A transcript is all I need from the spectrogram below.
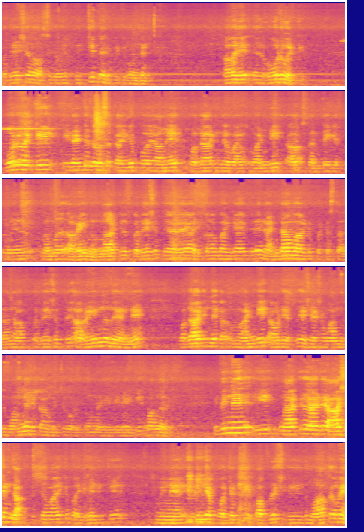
പ്രദേശവാസികളെ തെറ്റിദ്ധരിപ്പിച്ചുകൊണ്ട് അവർ ഓട് വെട്ടി. ഓട് വെട്ടി രണ്ട് ദിവസം കഴിഞ്ഞപ്പോഴാണ് പൊതാടിന്റെ വണ്ടി ആ സ്ഥലത്തേക്ക് എത്തുന്നതെന്ന് നമ്മൾ അറിയുന്നു. നാട്ടിൽ പ്രദേശത്തുകാരെ അരിക്കുളം പഞ്ചായത്തിലെ രണ്ടാം വാർഡിൽപ്പെട്ട സ്ഥലമാണ് ആ പ്രദേശത്ത് അറിയുന്നത് തന്നെ പൊതാടിന്റെ വണ്ടി അവിടെ എത്തിയ ശേഷമാണ് ഇത് മണ്ണെടുക്കാൻ വെച്ച് കൊടുക്കുന്ന രീതിയിലേക്ക് വന്നത്. ഇതിന് ഈ നാട്ടുകാരുടെ ആശങ്ക കൃത്യമായിട്ട് പരിഹരിച്ച് പിന്നെ ഇതിന്റെ പ്രൊജക്റ്റ് പബ്ലിഷ് ചെയ്ത് മാത്രമേ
